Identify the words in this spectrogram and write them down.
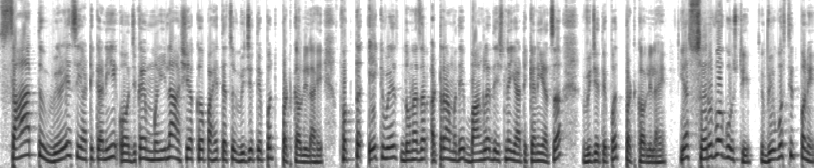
सात वेळेस या ठिकाणी जे काही महिला आशिया कप आहे त्याचं विजेतेपद पटकावलेलं आहे. फक्त एक वेळेस दोन हजार अठरामध्ये बांगलादेशने या ठिकाणी याचं विजेतेपद पटकावलेलं आहे. या सर्व गोष्टी व्यवस्थितपणे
